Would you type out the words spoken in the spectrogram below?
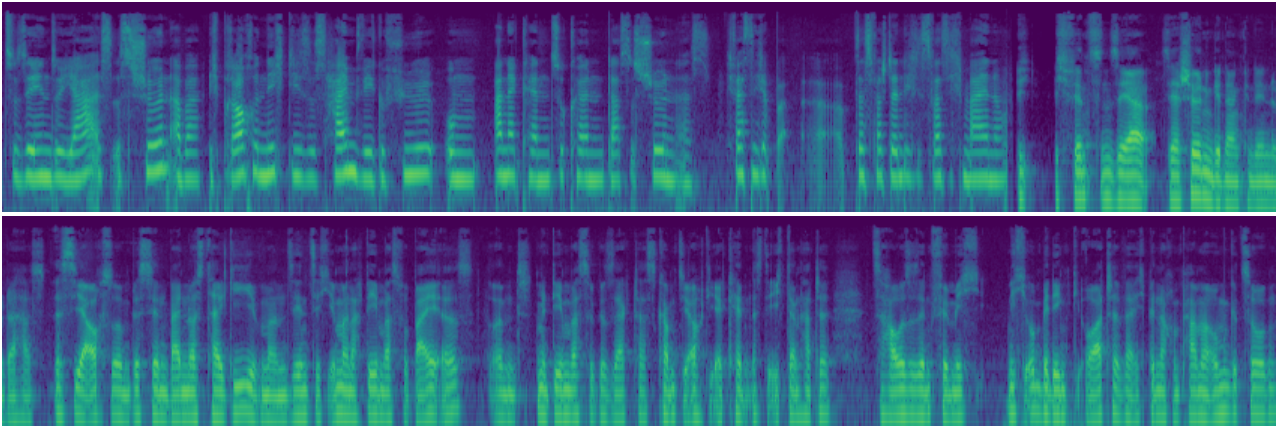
zu sehen, so ja, es ist schön, aber ich brauche nicht dieses Heimwehgefühl, um anerkennen zu können, dass es schön ist. Ich weiß nicht, ob, ob das verständlich ist, was ich meine. Ich, ich finde es einen sehr, sehr schönen Gedanken, den du da hast. Das ist ja auch so ein bisschen bei Nostalgie. Man sehnt sich immer nach dem, was vorbei ist. Und mit dem, was du gesagt hast, kommt ja auch die Erkenntnis, die ich dann hatte. Zu Hause sind für mich nicht unbedingt die Orte, weil ich bin noch ein paar Mal umgezogen.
